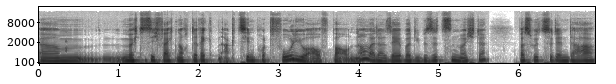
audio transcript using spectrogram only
ähm, möchte sich vielleicht noch direkt ein Aktienportfolio aufbauen, ne, weil er selber die besitzen möchte. Was würdest du denn da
